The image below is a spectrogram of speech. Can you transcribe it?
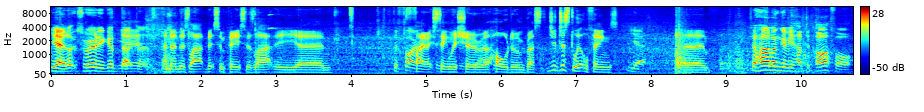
yeah, it looks really good. That yeah. does. And then there's like bits and pieces like the. Um, the fire, fire extinguisher holder and breast, just little things. Yeah. Um, so how long have you had the car for?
